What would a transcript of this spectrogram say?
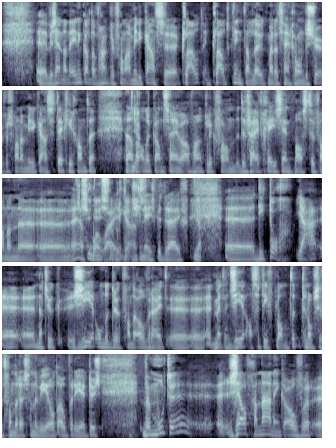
we zijn aan de ene kant afhankelijk van de Amerikaanse cloud. En cloud klinkt dan leuk, maar dat zijn gewoon de servers van Amerikaanse techgiganten. En aan ja. de andere kant zijn we afhankelijk van de 5G-zendmast van een, uh, Chinees, Huawei, een Chinees bedrijf. Ja. Uh, die toch ja, natuurlijk zeer onder druk van de overheid met een zeer assertief plan ten, ten, opzichte van de rest van de wereld opereert. Dus we moeten zelf gaan nadenken over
